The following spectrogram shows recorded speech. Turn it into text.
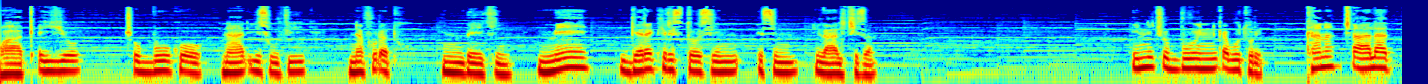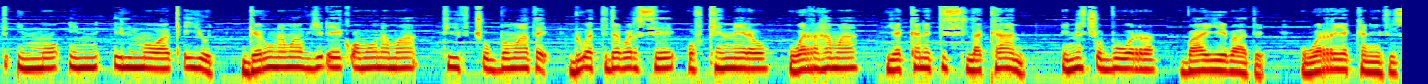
waaqayyo cubbuu koo naa dhiisuu fi na fudhatu hin beekin mee gara kiristoosiin isin ilaalchisa. inni cubbuu hin qabu ture kana caalaatti immoo inni ilma waaqayyooti garuu namaaf jedhee qomoo namaatiif cubbamaa ta'e du'atti dabarsee of kenneera warra hamaa yakkanittis lakkaa'ame innis cubbuu warra baay'ee baate warra yakkaniifis.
